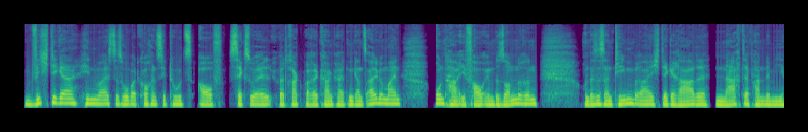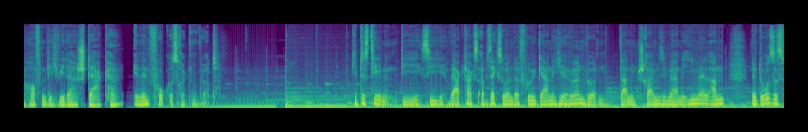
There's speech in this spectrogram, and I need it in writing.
wichtiger Hinweis des Robert Koch Instituts auf sexuell übertragbare Krankheiten ganz allgemein und HIV im Besonderen. Und das ist ein Themenbereich, der gerade nach der Pandemie hoffentlich wieder stärker in den Fokus rücken wird. Gibt es Themen, die Sie werktags ab 6 Uhr in der Früh gerne hier hören würden? Dann schreiben Sie mir eine E-Mail an eine Dosis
